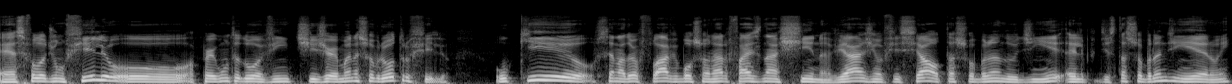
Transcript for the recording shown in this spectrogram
É, você falou de um filho, o, a pergunta do ouvinte Germana é sobre outro filho. O que o senador Flávio Bolsonaro faz na China? Viagem oficial? Está sobrando dinheiro? Ele diz: está sobrando dinheiro, hein?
